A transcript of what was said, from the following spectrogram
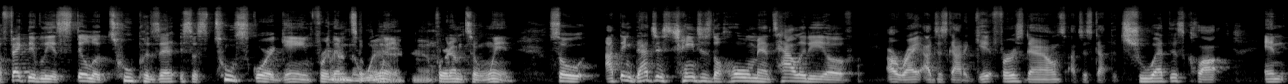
effectively it's still a two possess, it's a two score game for, for them, them, to win, win yeah. for them to win. So I think that just changes the whole mentality of all right, I just got to get first downs, I just got to chew at this clock, and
